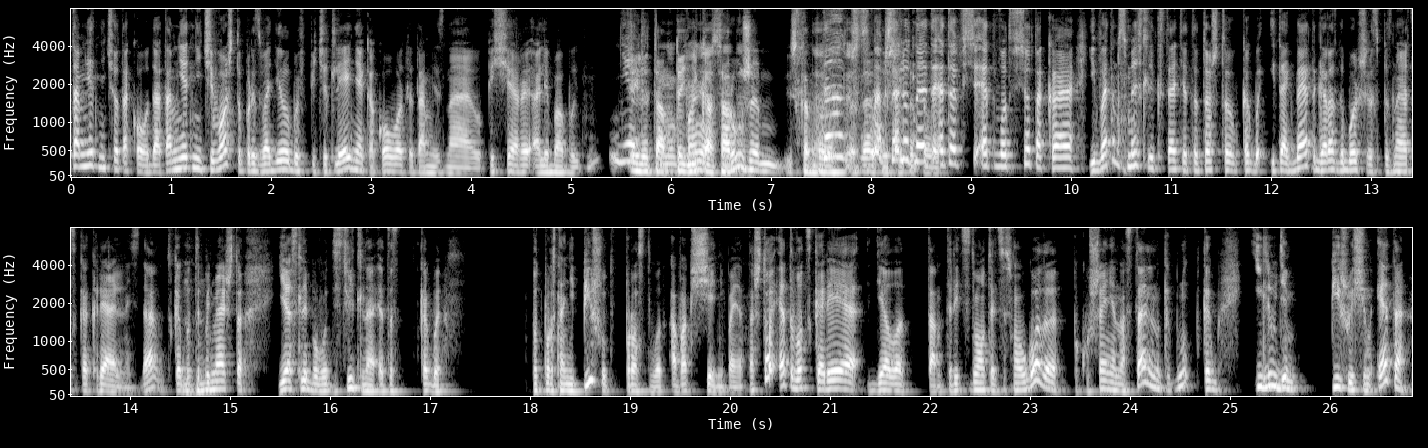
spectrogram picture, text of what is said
там нет ничего такого, да, там нет ничего, что производило бы впечатление какого-то там, не знаю, пещеры Алибабы. Нет. Или там ну, тайника с оружием, из которого... Да, да абсолютно, это, это, все, это вот все такая... И в этом смысле, кстати, это то, что как бы... И тогда это гораздо больше распознается как реальность, да? Как бы ты понимаешь, что если бы вот действительно это как бы вот просто они пишут просто вот, а вообще непонятно что. Это вот скорее дело там 37-38 года, покушение на Сталина, как, ну, как бы, и людям, пишущим это,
